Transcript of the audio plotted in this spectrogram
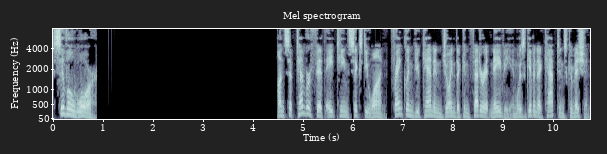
Civil War On September 5, 1861, Franklin Buchanan joined the Confederate Navy and was given a captain's commission.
